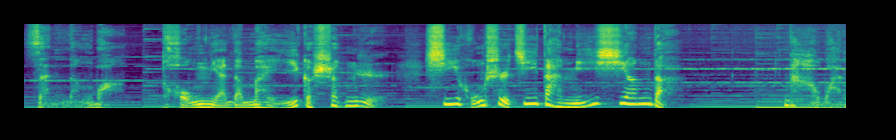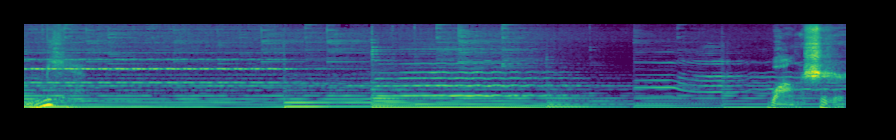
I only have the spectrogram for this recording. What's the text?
怎能忘？童年的每一个生日，西红柿鸡蛋迷香的那碗面，往事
